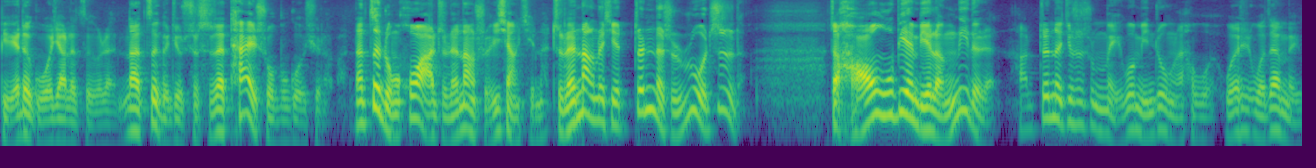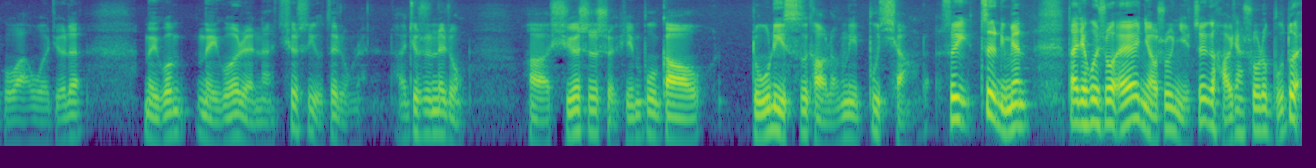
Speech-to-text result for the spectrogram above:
别的国家的责任，那这个就是实在太说不过去了吧？那这种话只能让谁相信呢？只能让那些真的是弱智的。这毫无辨别能力的人啊，真的就是说美国民众呢。我我我在美国啊，我觉得美国美国人呢，确实有这种人啊，就是那种啊，学识水平不高，独立思考能力不强的。所以这里面大家会说，哎，鸟叔，你这个好像说的不对。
